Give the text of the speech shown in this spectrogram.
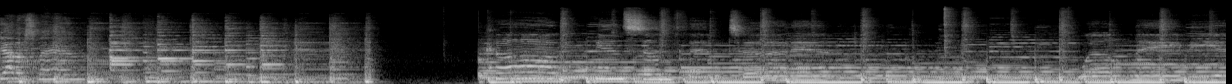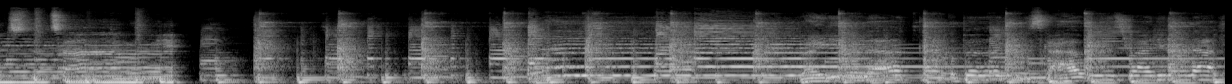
Afghanistan. Caught in some terrible.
